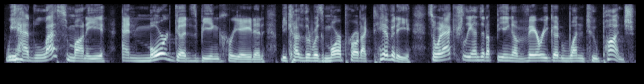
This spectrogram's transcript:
we had less money and more goods being created because there was more productivity. So it actually ended up being a very good one two punch.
